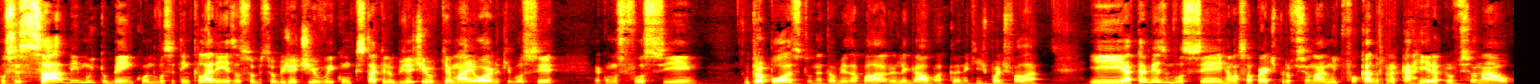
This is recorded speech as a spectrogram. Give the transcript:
Você sabe muito bem quando você tem clareza sobre seu objetivo e conquistar aquele objetivo, que é maior do que você. É como se fosse o propósito, né? Talvez a palavra legal, bacana que a gente pode falar. E até mesmo você, em relação à parte profissional, é muito focado para a carreira profissional,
